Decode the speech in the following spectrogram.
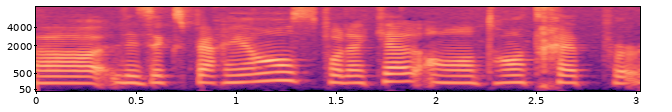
euh, les expériences pour lesquelles on entend très peu.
